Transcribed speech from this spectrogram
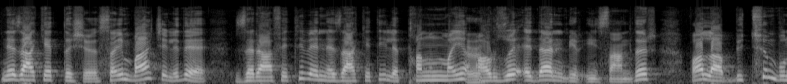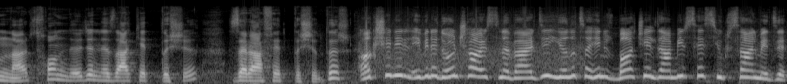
nezaket dışı. Sayın Bahçeli de zarafeti ve nezaketiyle tanınmayı Evet. arzu eden bir insandır. Valla bütün bunlar son derece nezaket dışı, zarafet dışıdır. Akşener'in evine dön çağrısına verdiği yanıta henüz Bahçeli'den bir ses yükselmedi.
